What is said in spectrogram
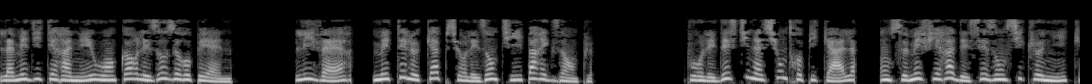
la Méditerranée ou encore les eaux européennes. L'hiver, mettez le cap sur les Antilles par exemple. Pour les destinations tropicales, on se méfiera des saisons cycloniques,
